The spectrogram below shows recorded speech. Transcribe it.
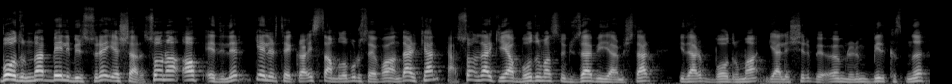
Bodrum'da belli bir süre yaşar. Sonra af edilir. Gelir tekrar İstanbul'a, Bursa'ya falan derken ya sonra der ki ya Bodrum aslında güzel bir yermişler. Gider Bodrum'a yerleşir ve ömrünün bir kısmını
